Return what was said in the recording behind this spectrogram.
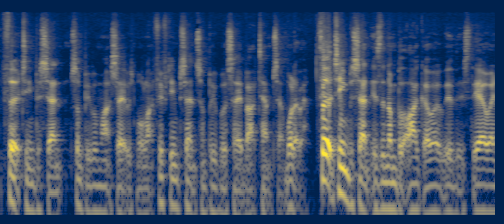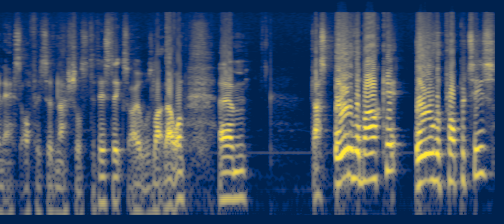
13%. Some people might say it was more like 15%, some people say about 10%, whatever. 13% is the number that I go with. It's the ONS, Office of National Statistics. I always like that one. Um, that's all the market, all the properties.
